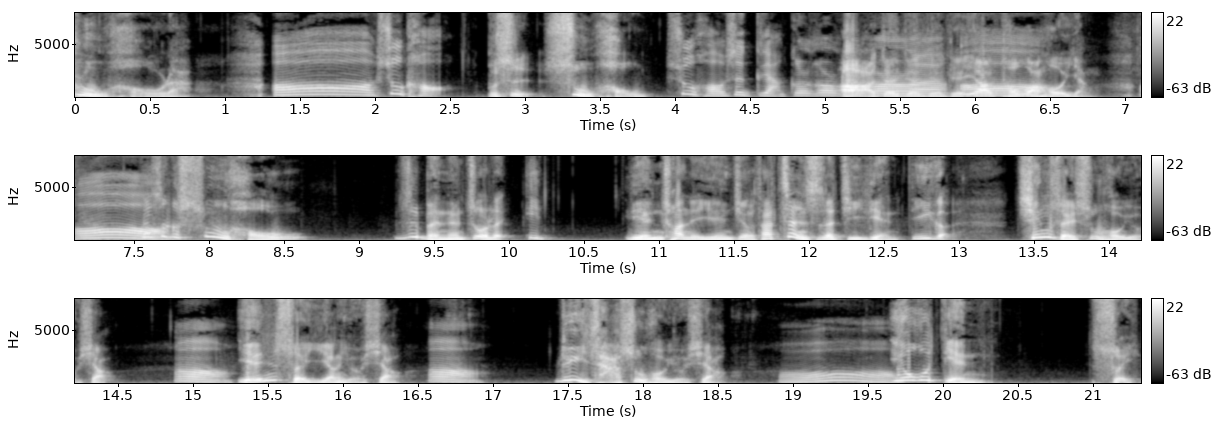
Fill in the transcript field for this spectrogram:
漱喉啦，哦，漱口。不是漱喉。漱喉是这样咯咯咯啊，对对对对，要头往后仰。哦。那这个漱喉，日本人做了一连串的研究，他证实了几点：第一个，清水漱喉有效，哦。盐水一样有效，哦。绿茶漱喉有效，哦。优点水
